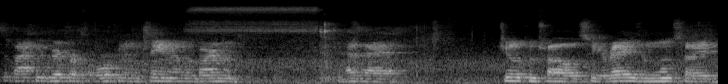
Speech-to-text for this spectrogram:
is a vacuum gripper for working in a clean environment. It has a dual control, so you raise on one side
